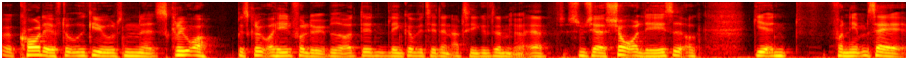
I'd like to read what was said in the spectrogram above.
øh, kort efter udgivelsen øh, skriver, beskriver hele forløbet, og det linker vi til den artikel, den Ja. er, synes jeg er sjov at læse, og giver en fornemmelse af,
